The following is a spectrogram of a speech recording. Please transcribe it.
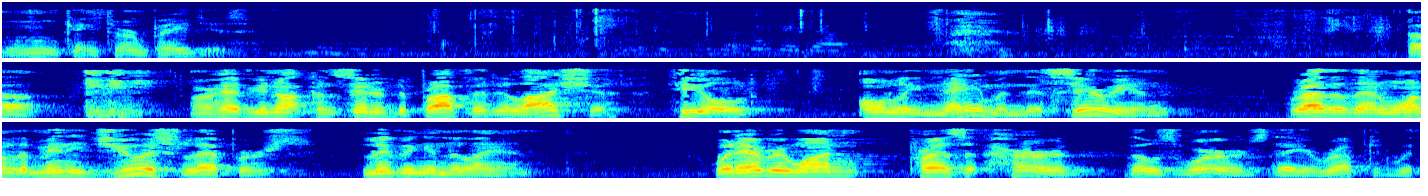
mm, can't turn pages, Uh, or have you not considered the prophet Elisha healed only Naaman the Syrian rather than one of the many Jewish lepers living in the land? When everyone present heard those words, they erupted with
